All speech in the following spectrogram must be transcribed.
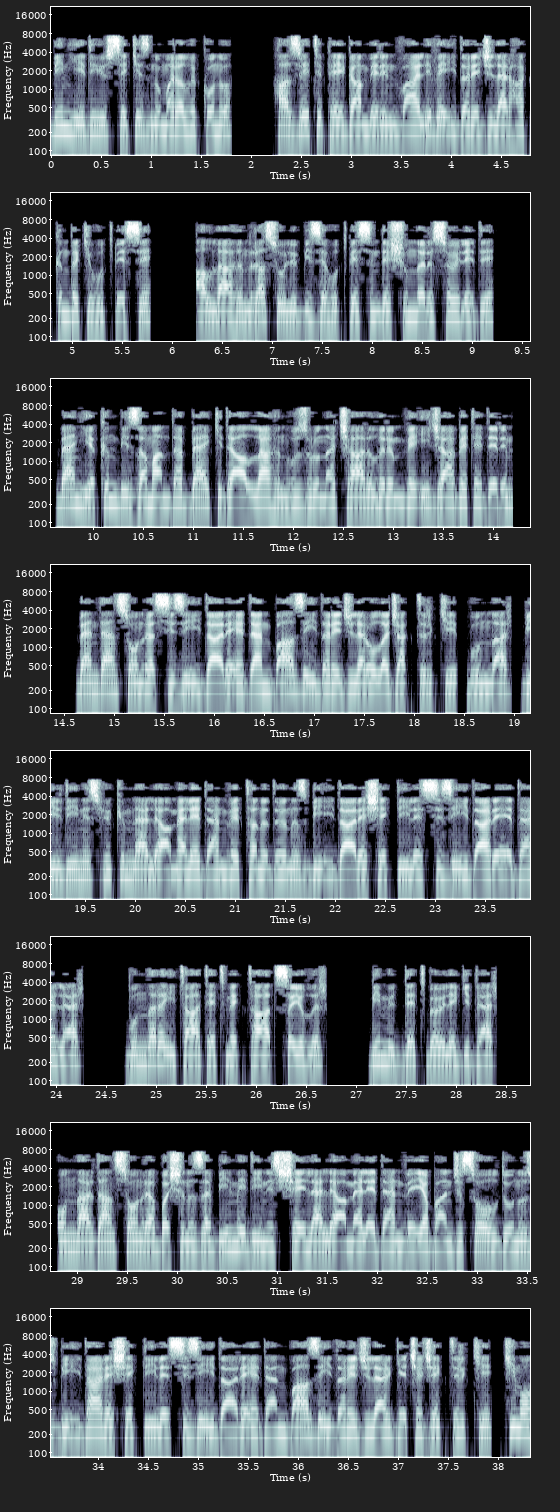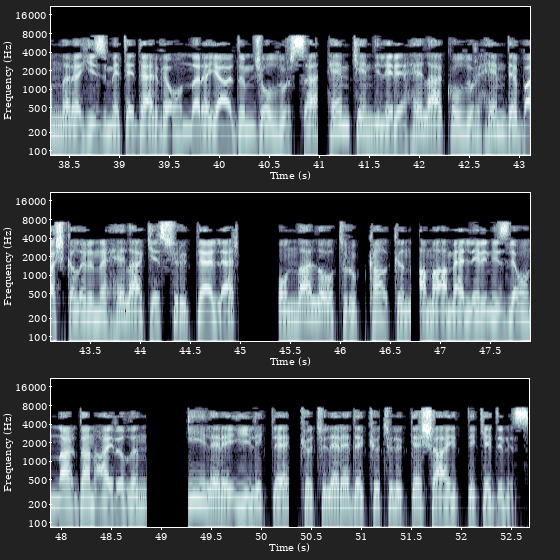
1708 numaralı konu, Hazreti Peygamber'in vali ve idareciler hakkındaki hutbesi, Allah'ın Resulü bize hutbesinde şunları söyledi, ben yakın bir zamanda belki de Allah'ın huzuruna çağrılırım ve icabet ederim, benden sonra sizi idare eden bazı idareciler olacaktır ki, bunlar, bildiğiniz hükümlerle amel eden ve tanıdığınız bir idare şekliyle sizi idare ederler, bunlara itaat etmek taat sayılır, bir müddet böyle gider, Onlardan sonra başınıza bilmediğiniz şeylerle amel eden ve yabancısı olduğunuz bir idare şekliyle sizi idare eden bazı idareciler geçecektir ki, kim onlara hizmet eder ve onlara yardımcı olursa, hem kendileri helak olur hem de başkalarını helake sürüklerler, onlarla oturup kalkın, ama amellerinizle onlardan ayrılın, iyilere iyilikle, kötülere de kötülükle şahitlik ediniz.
